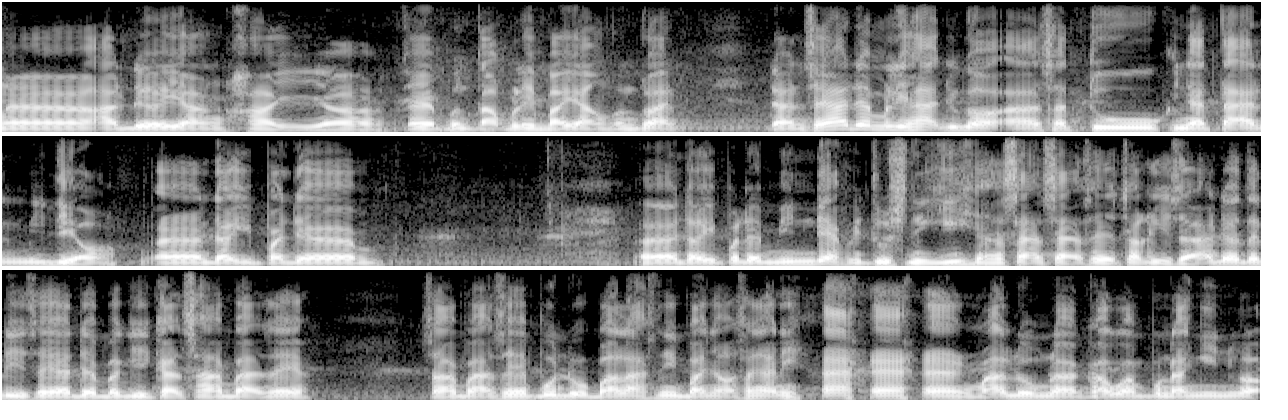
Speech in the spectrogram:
uh, ada yang haya. Saya pun tak boleh bayang tuan-tuan. Dan saya ada melihat juga uh, satu kenyataan media uh, daripada uh, daripada Mindef itu sendiri. Uh, saat-saat saya cari, saya ada tadi saya ada bagi kat sahabat saya. Sahabat saya pun duk balas ni banyak sangat ni. Maklumlah kawan pun angin juga.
